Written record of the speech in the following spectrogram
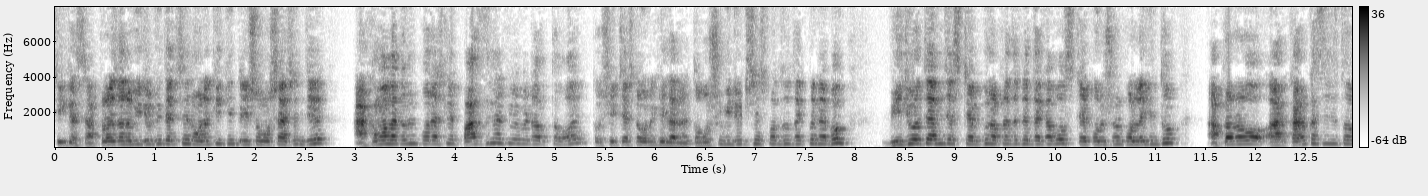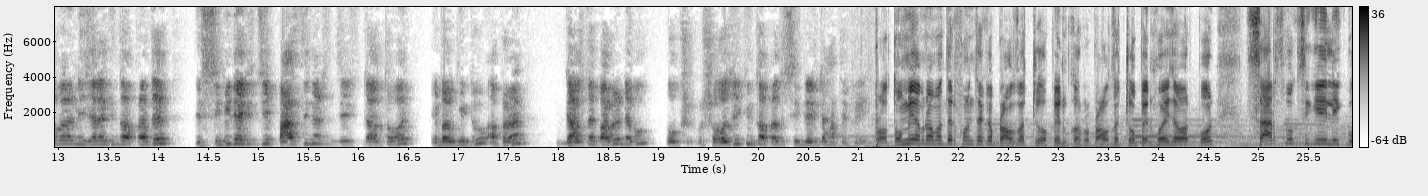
ঠিক আছে আপনারা যারা ভিডিওটি দেখছেন অনেকেই কিন্তু এই সমস্যা আসেন যে আকামা লাগানোর পরে আসলে পাঁচ দিনের কীভাবে ডালতে হয়, তো সেই চেষ্টা অনেকেই জানেন। তো অবশ্যই ভিডিওটি শেষ পর্যন্ত দেখবেন এবং ভিডিওতে আমি যে স্টেপগুলো আপনাদেরকে দেখাবো স্টেপ অনুসরণ করলে কিন্তু আপনারাও আর কারও কাছে যেতে হবে না নিজেরা কিন্তু আপনাদের সিবিডি যে পাঁচ দিনের যে ডালতে হয় এবার কিন্তু আপনারা ডালতে পারবেন এবং খুব সহজেই কিন্তু আপনাদের সিবিডিটা হাতে পেয়ে প্রথমে আমরা আমাদের ফোন থেকে ব্রাউজারটি ওপেন করব। ব্রাউজারটি ওপেন হয়ে যাওয়ার পর সার্চ বক্সে গিয়ে লিখব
